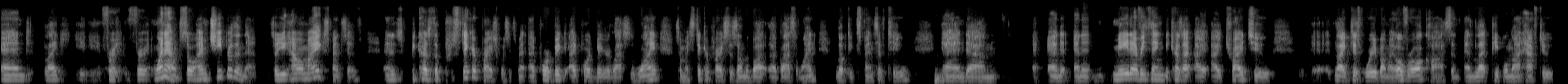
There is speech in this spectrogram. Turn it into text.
and like for for one ounce so i'm cheaper than them so you how am i expensive and it's because the sticker price was expensive. I poured big, I poured bigger glasses of wine, so my sticker prices on the uh, glass of wine looked expensive too, mm-hmm. and um, and and it made everything because I I, I tried to uh, like just worry about my overall costs and, and let people not have to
